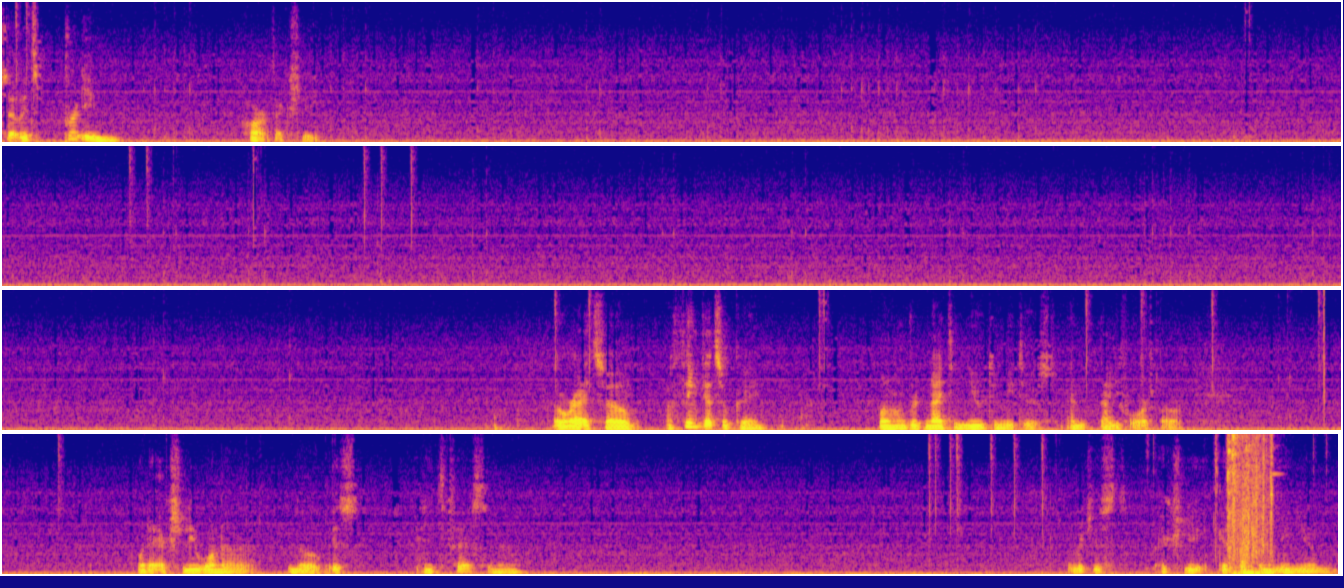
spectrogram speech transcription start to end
So it's pretty hard actually. Alright, so I think that's okay. 190 newton meters and 94 horsepower. What I actually wanna know is, is it fast enough? Let me just actually get some aluminium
